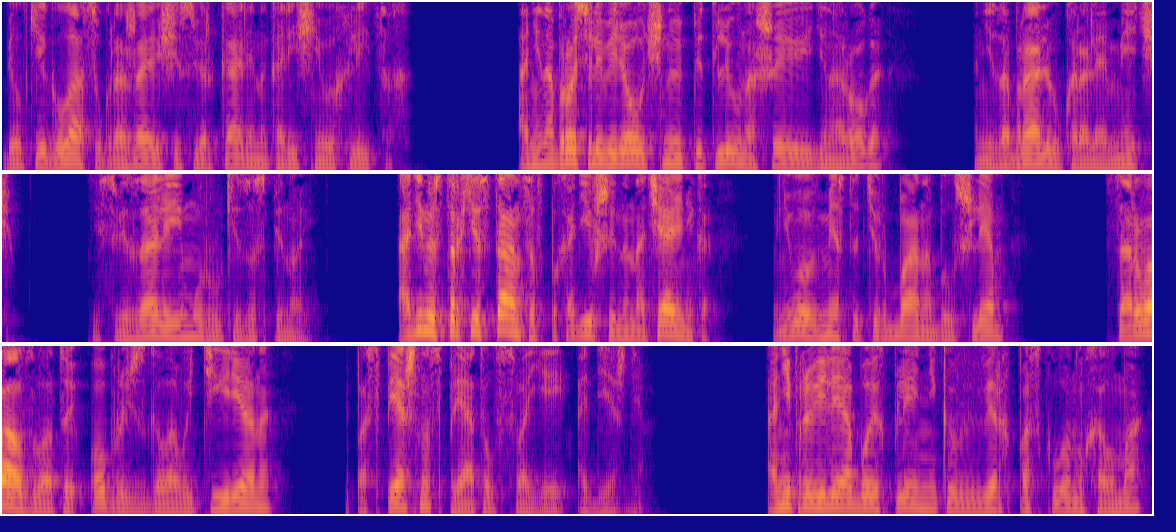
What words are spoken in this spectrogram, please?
Белки глаз угрожающе сверкали на коричневых лицах. Они набросили веревочную петлю на шею единорога, они забрали у короля меч и связали ему руки за спиной. Один из тархистанцев, походивший на начальника, у него вместо тюрбана был шлем, сорвал золотой обруч с головы Тириана и поспешно спрятал в своей одежде. Они провели обоих пленников вверх по склону холма,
